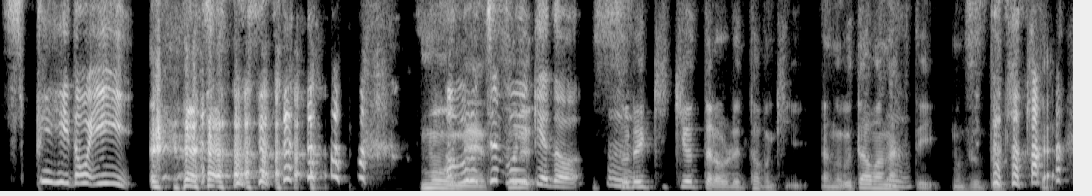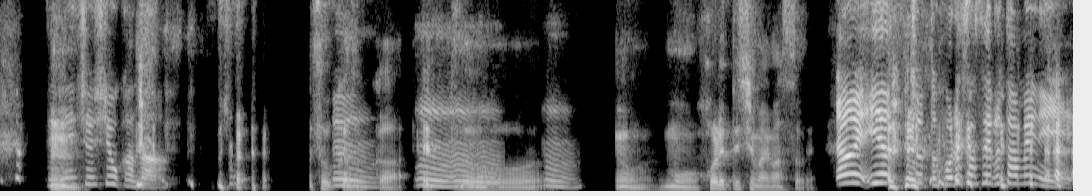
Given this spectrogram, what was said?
スピードいい。もうね、あむちゃんもいいそれ、けど。うんそれ聞きよったら俺多分きあの歌わなくていい。もうずっと聞きたい。練習しようかな。そっかそっか。えっうんうんうんうと、ん。うん、もう惚れてしまいます、それ。あ、いや、ちょっと惚れさせるために、惚れさ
